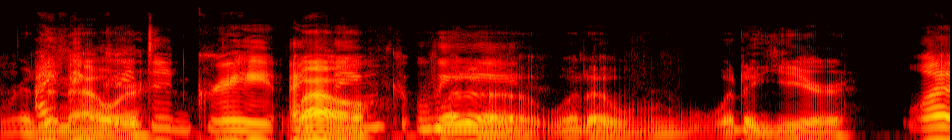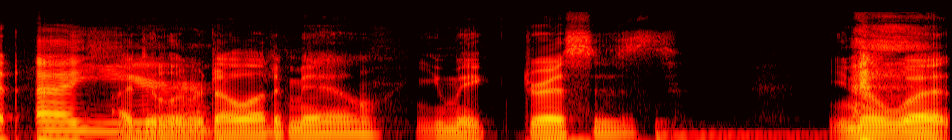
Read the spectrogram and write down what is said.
We're at I an think hour. we did great. I Wow, think we what a what a what a year! What a year. I delivered a lot of mail. You make dresses. You know what?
